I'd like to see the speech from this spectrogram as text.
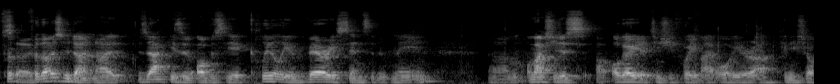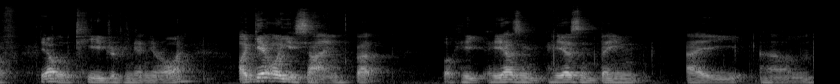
For, so. for those who don't know, Zach is obviously a, clearly a very sensitive man. Um, I'm actually just, I'll go get a tissue for you, mate, while you're uh, finish off yep. a little tear dripping down your eye. I get what you're saying, but look, he, he hasn't he hasn't been a um,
